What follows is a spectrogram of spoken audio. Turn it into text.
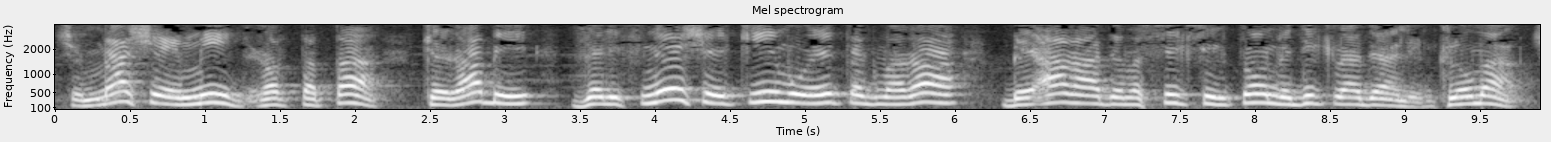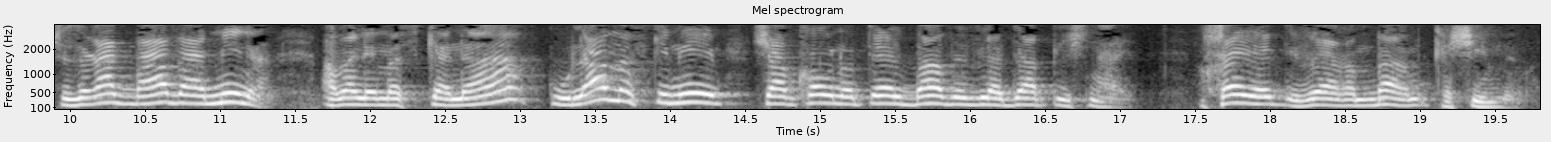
שמה שהעמיד רב פאפא כרבי זה לפני שהקימו את הגמרא בערא דמסיק סרטון ודיקלה דאלים. כלומר, שזה רק בהווה אמינא, אבל למסקנה כולם מסכימים שהבכור נוטל בה וולדה פי שניים. אחרת דברי הרמב"ם קשים מאוד.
